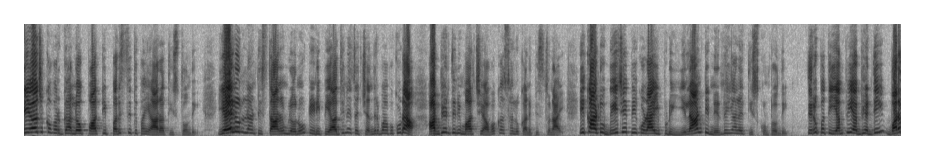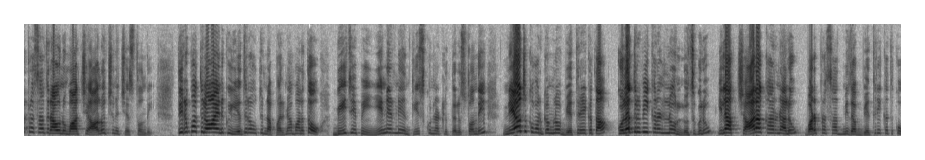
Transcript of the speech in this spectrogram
నియోజకవర్గాల్లో పార్టీ పరిస్థితిపై ఆరా తీస్తోంది. ఏలూరు లాంటి స్థానంలోనూ టీడీపీ అధినేత చంద్రబాబు కూడా అభ్యర్థిని మార్చే అవకాశాలు కనిపిస్తున్నాయి. ఇక అటు బీజేపీ కూడా ఇప్పుడు ఇలాంటి నిర్ణయాలే తీసుకుంటోంది. తిరుపతి ఎంపీ అభ్యర్థి వరప్రసాదరావును మార్చే ఆలోచన చేస్తోంది. తిరుపతిలో ఆయనకు ఎదురవుతున్న పరిణామాలతో బీజేపీ ఈ నిర్ణయం తీసుకున్నట్లు తెలుస్తోంది. నియోజకవర్గంలో వ్యతిరేకత కుల ధృవీకరణలో లొసుగులు ఇలా చాలా కారణాలు వరప్రసాద్ మీద వ్యతిరేకతకు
